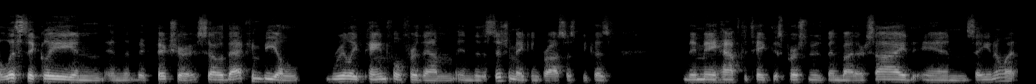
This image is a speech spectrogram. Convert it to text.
holistically and in the big picture. So that can be a really painful for them in the decision making process because they may have to take this person who's been by their side and say, you know what,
